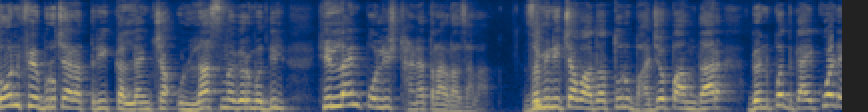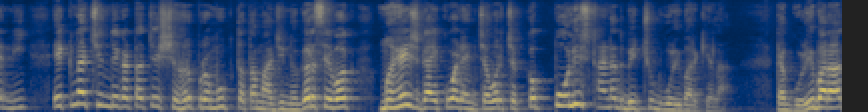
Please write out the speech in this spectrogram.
दोन फेब्रुवारीच्या रात्री कल्याणच्या उल्हासनगरमधील हिललाईन पोलीस ठाण्यात राडा झाला. जमिनीच्या वादातून भाजप आमदार गणपत गायकवाड यांनी एकनाथ शिंदे गटाचे शहर प्रमुख तथा माजी नगरसेवक महेश गायकवाड यांच्यावर चक्क पोलीस ठाण्यात बेछूट गोळीबार केला. त्या गोळीबारात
